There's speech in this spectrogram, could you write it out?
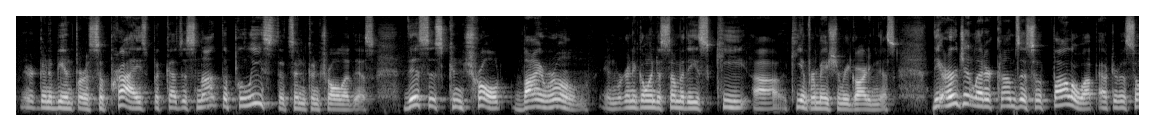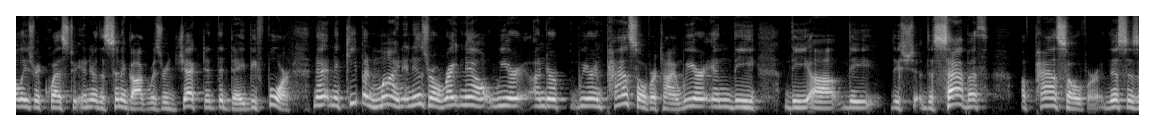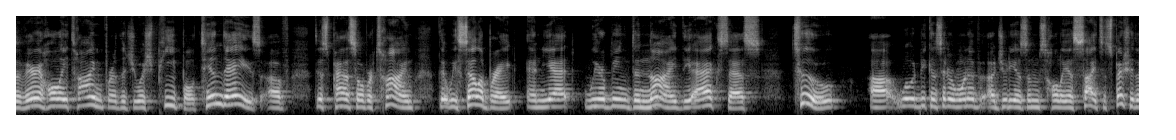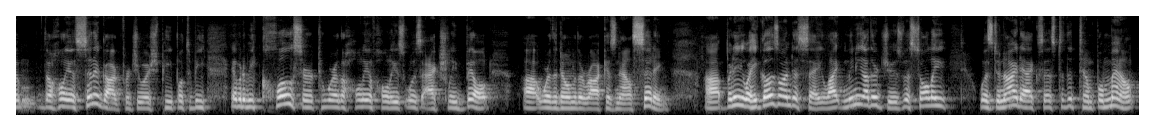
They're going to be in for a surprise because it's not the police that's in control of this. This is controlled by Rome. And we're going to go into some of these key, uh, key information regarding this. The urgent letter comes as a follow-up after Visoli's request to enter the synagogue was rejected the day before. Now, now, keep in mind, in Israel right now, we are under we are in Passover time. We are in the the uh, the, the, the Sabbath of Passover. This is a very holy time for the Jewish people. Ten days of this Passover time that we celebrate, and yet we are being denied the access to uh, what would be considered one of uh, Judaism's holiest sites, especially the, the holiest synagogue for Jewish people, to be able to be closer to where the Holy of Holies was actually built, uh, where the Dome of the Rock is now sitting. Uh, but anyway, he goes on to say, like many other Jews, Visoli was denied access to the Temple Mount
